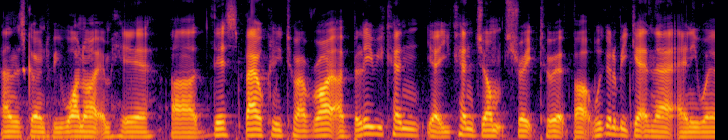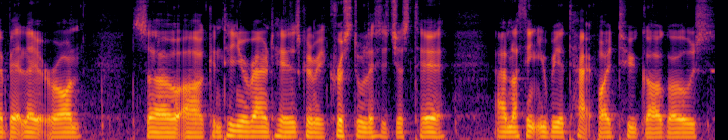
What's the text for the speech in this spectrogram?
and there's going to be one item here. Uh, this balcony to our right, I believe you can, yeah, you can jump straight to it, but we're going to be getting there anyway a bit later on. So uh, continue around here. There's going to be a crystal lizard just here, and I think you'll be attacked by two gargoyles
